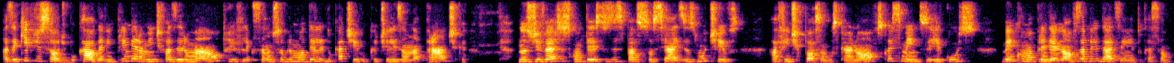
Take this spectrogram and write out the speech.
as equipes de saúde bucal devem primeiramente fazer uma autorreflexão sobre o modelo educativo que utilizam na prática nos diversos contextos e espaços sociais e os motivos, a fim de que possam buscar novos conhecimentos e recursos, bem como aprender novas habilidades em educação.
